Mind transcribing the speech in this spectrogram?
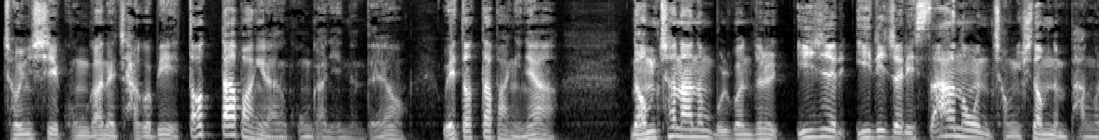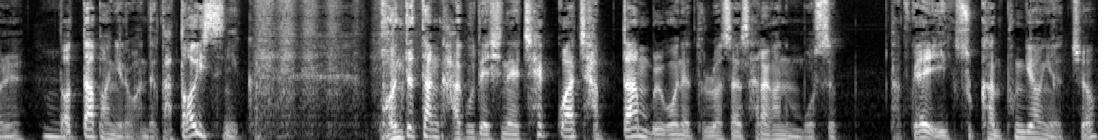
전시 공간의 작업이 떴다방이라는 공간이 있는데요. 왜 떴다방이냐? 넘쳐나는 물건들 이리저리 쌓아놓은 정신없는 방을 떴다방이라고 하는데 다 떠 있으니까. 번듯한 가구 대신에 책과 잡다한 물건에 둘러싸여 살아가는 모습. 꽤 익숙한 풍경이었죠.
